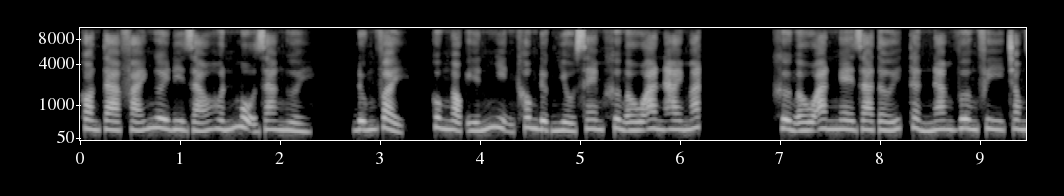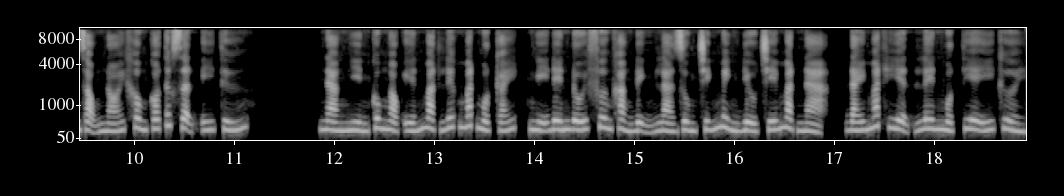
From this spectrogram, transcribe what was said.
con ta phái ngươi đi giáo huấn mộ gia người. Đúng vậy, Cung Ngọc Yến nhịn không được nhiều xem Khương Âu An hai mắt. Khương Âu An nghe ra tới, thần Nam Vương Phi trong giọng nói không có tức giận ý tứ. Nàng nhìn Cung Ngọc Yến mặt liếc mắt một cái, nghĩ đến đối phương khẳng định là dùng chính mình điều chế mặt nạ, đáy mắt hiện lên một tia ý cười.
